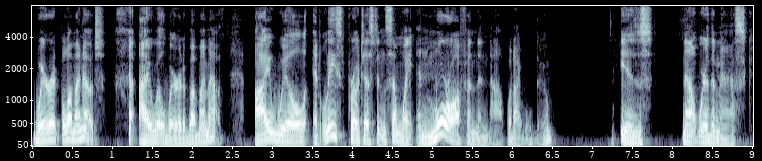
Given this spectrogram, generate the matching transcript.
wear it below my nose. I will wear it above my mouth. I will at least protest in some way. And more often than not, what I will do is not wear the mask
